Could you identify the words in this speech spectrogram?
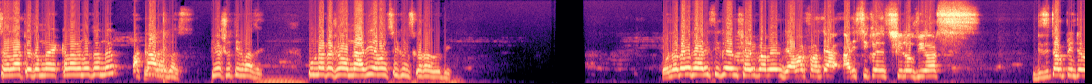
সালাট হচ্ছে আমরা এক কালারের মধ্যে আপনার পাক্কা আড়াই গজ পিওর সুতির মাঝে। উন্নত সব আদি এবং সিকুয়েন্স করা হবে অন্যতম আরি সিকোয়েন্স সবই পাবেন যে আমার ফ্রন্টে আরি সিকোয়েন্স ছিল ভিউয়ার্স ডিজিটাল প্রিন্টের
